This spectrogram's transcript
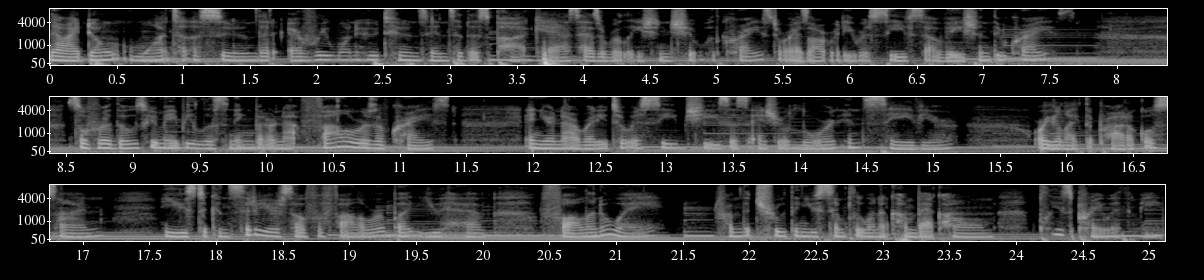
Now, I don't want to assume that everyone who tunes into this podcast has a relationship with Christ or has already received salvation through Christ. So, for those who may be listening but are not followers of Christ, and you're now ready to receive Jesus as your Lord and Savior, or you're like the prodigal son, you used to consider yourself a follower, but you have fallen away from the truth and you simply want to come back home, please pray with me.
